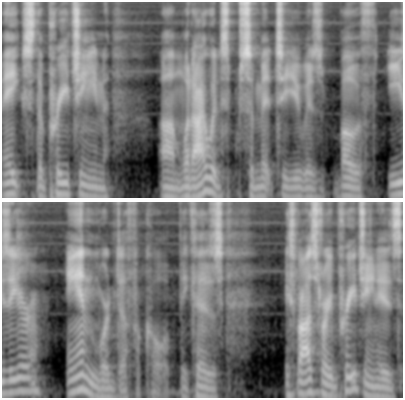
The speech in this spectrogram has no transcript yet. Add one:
makes the preaching um, what I would submit to you is both easier and more difficult because expository preaching is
